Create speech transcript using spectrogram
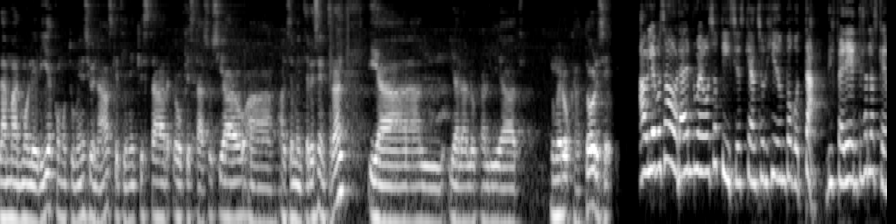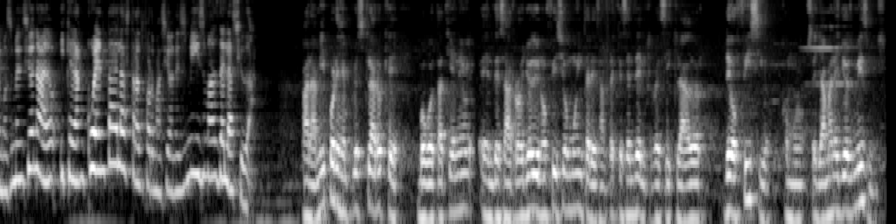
La marmolería, como tú mencionabas, que tiene que estar o que está asociado a, al cementerio central y, al, y a la localidad número 14. Hablemos ahora de nuevos oficios que han surgido en Bogotá, diferentes a los que hemos mencionado y que dan cuenta de las transformaciones mismas de la ciudad. Para mí, por ejemplo, es claro que Bogotá tiene el desarrollo de un oficio muy interesante que es el del reciclador de oficio, como se llaman ellos mismos.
